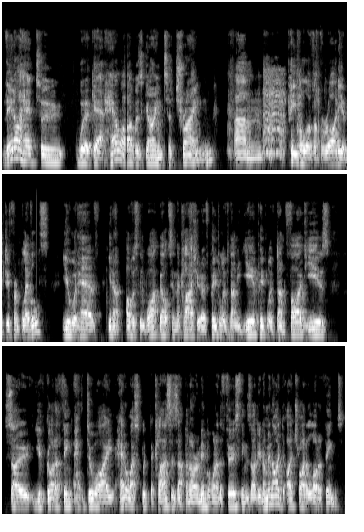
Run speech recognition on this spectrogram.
Then I had to work out how I was going to train um, people of a variety of different levels. You would have, you know, obviously white belts in the class. You'd have people who've done a year, people who've done five years. So you've got to think, do I, how do I split the classes up? And I remember one of the first things I did, I mean, I, I tried a lot of things.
